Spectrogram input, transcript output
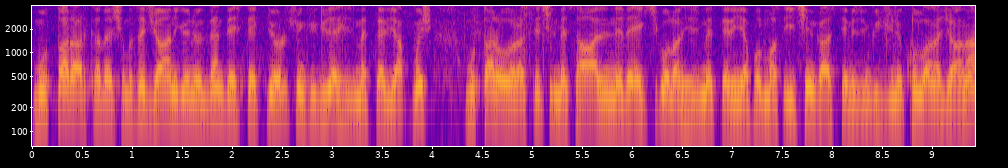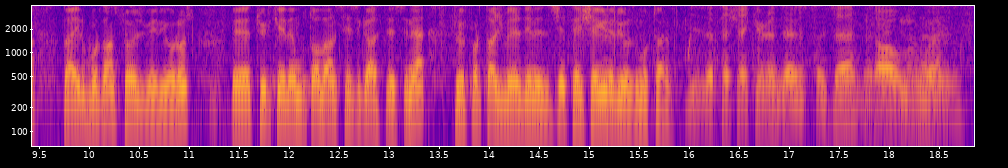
muhtar arkadaşımızı canı gönülden destekliyoruz. Çünkü güzel hizmetler yapmış. Muhtar olarak seçilmesi halinde de eksik olan hizmetlerin yapılması için gazetemizin gücünü kullanacağına dair buradan söz veriyoruz. Ee, Türkiye'de Muhtarların Sesi gazetesine röportaj verdiğiniz için teşekkür ediyoruz muhtarım. Biz de teşekkür ederiz size. Sağ olun, var olun.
